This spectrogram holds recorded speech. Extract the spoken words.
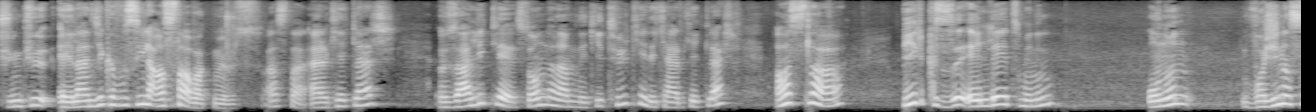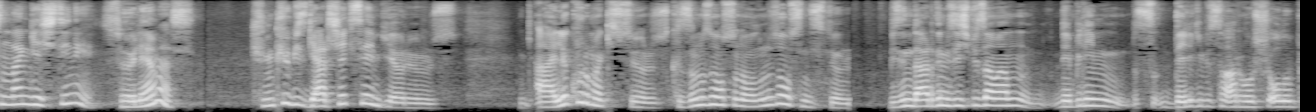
Çünkü eğlence kafasıyla asla bakmıyoruz. Asla. Erkekler özellikle son dönemdeki Türkiye'deki erkekler asla bir kızı elde etmenin onun vajinasından geçtiğini söyleyemez. Çünkü biz gerçek sevgi arıyoruz. Aile kurmak istiyoruz. Kızımız olsun, oğlumuz olsun istiyoruz. Bizim derdimiz hiçbir zaman ne bileyim deli gibi sarhoş olup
